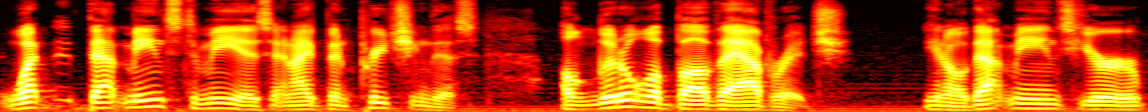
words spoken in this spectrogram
what that means to me is, and I've been preaching this, a little above average you know that means you're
